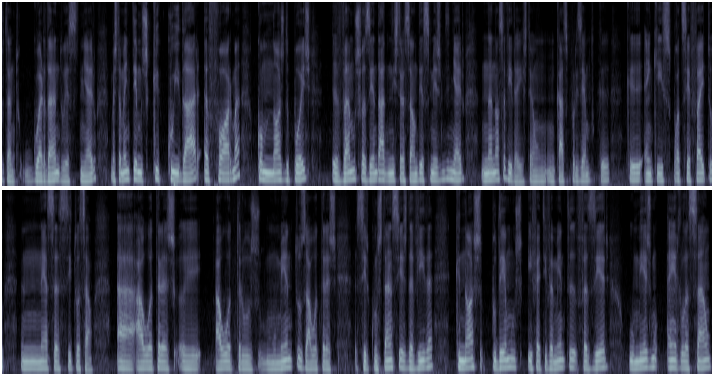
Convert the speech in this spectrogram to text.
portanto, guardando esse dinheiro, mas também temos que cuidar a forma como nós depois eh, vamos fazendo a administração desse mesmo dinheiro na nossa vida. Isto é um, um caso, por exemplo, que, que, em que isso pode ser feito nessa situação. Há, há outras. Eh, há outros momentos, há outras circunstâncias da vida que nós podemos efetivamente fazer o mesmo em relação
